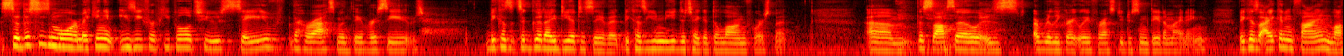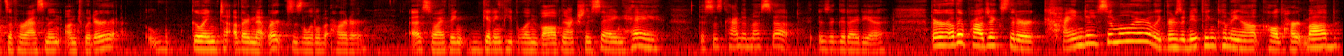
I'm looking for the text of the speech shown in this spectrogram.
So this is more making it easy for people to save the harassment they've received because it's a good idea to save it because you need to take it to law enforcement. Um, this also is a really great way for us to do some data mining because I can find lots of harassment on Twitter. Going to other networks is a little bit harder. Uh, so I think getting people involved and actually saying, hey, this is kind of messed up is a good idea. There are other projects that are kind of similar. Like there's a new thing coming out called Heart Mob,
